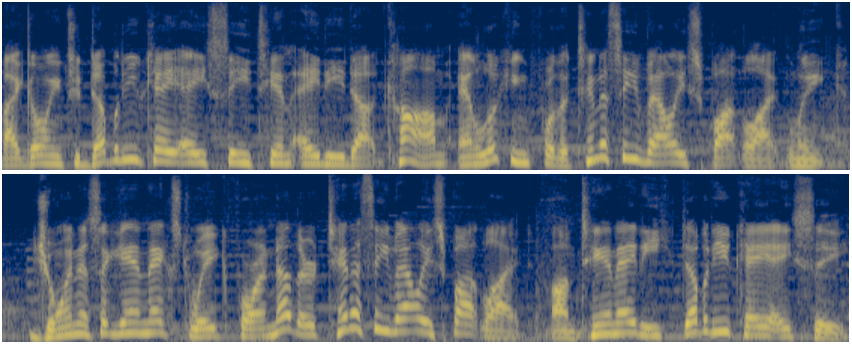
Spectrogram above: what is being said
by going to WKAC1080.com and looking for the Tennessee Valley Spotlight link. Join us again next week for another Tennessee Valley Spotlight on 1080 WKAC.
